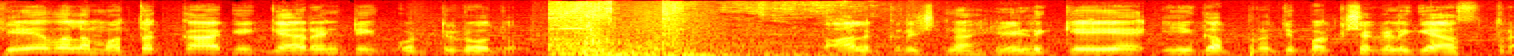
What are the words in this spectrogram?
ಕೇವಲ ಮತಕ್ಕಾಗಿ ಗ್ಯಾರಂಟಿ ಕೊಟ್ಟಿರೋದು. ಬಾಲಕೃಷ್ಣ ಹೇಳಿಕೆಯೇ ಈಗ ಪ್ರತಿಪಕ್ಷಗಳಿಗೆ ಅಸ್ತ್ರ.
